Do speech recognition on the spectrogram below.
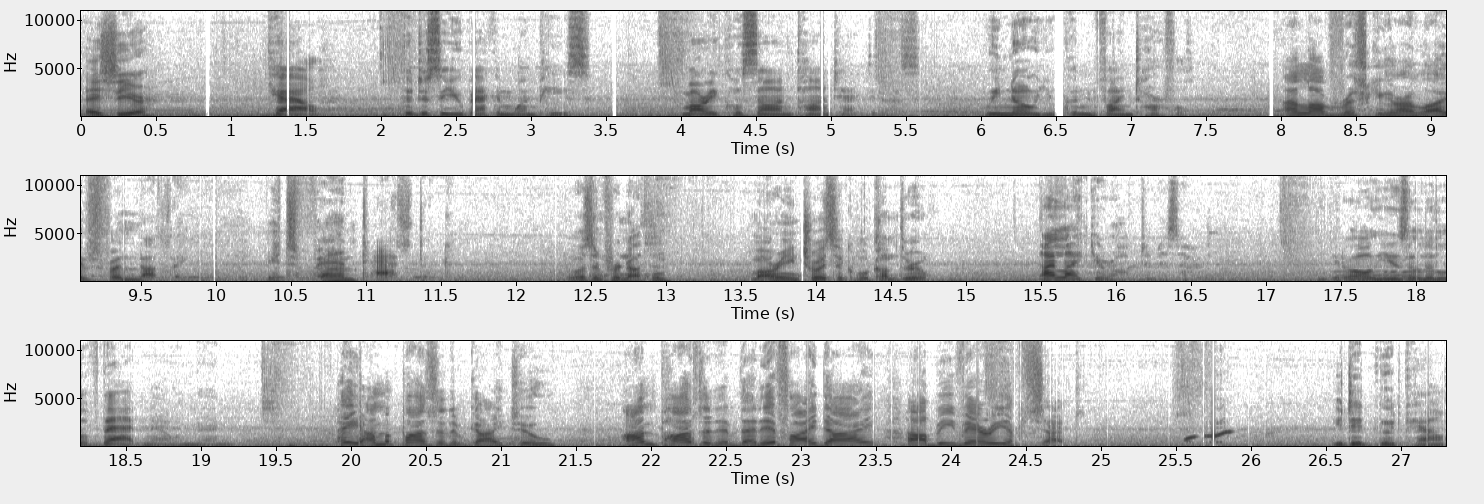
Hey, Cere. Cal, good to see you back in one piece. Mari Kosan contacted us. We know you couldn't find Tarfful. I love risking our lives for nothing. It's fantastic. It wasn't for nothing. Mari and Choyyssyk will come through. I like your optimism. We could all use a little of that now and then. Hey, I'm a positive guy too. I'm positive that if I die, I'll be very upset. You did good, Cal.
